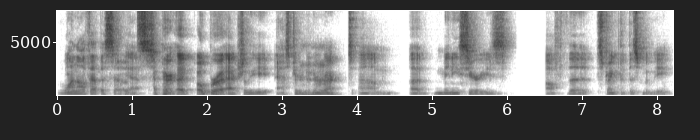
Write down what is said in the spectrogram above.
one-off Yeah. episodes. Appar- uh, Oprah actually asked her to Mhm. direct um, a mini series off the strength of this movie.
